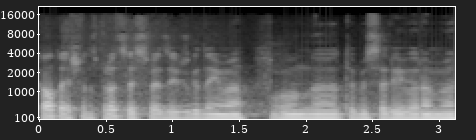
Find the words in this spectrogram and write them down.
kaltēšanas procesu vajadzības gadījumā. Un te mēs arī varam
